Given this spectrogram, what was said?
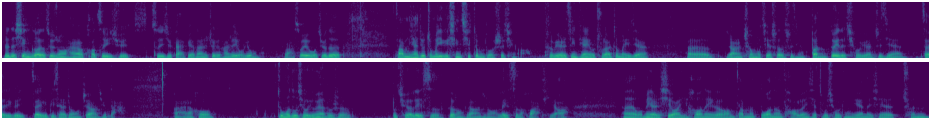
人的性格最终还要靠自己去自己去改变，但是这个还是有用的，是吧？所以我觉得咱们你看就这么一个星期这么多事情啊，特别是今天又出来这么一件呃让人瞠目结舌的事情，本队的球员之间在一个在一个比赛中这样去打啊，然后中国足球永远都是不缺类似各种各样这种类似的话题啊。呃，我们也是希望以后那个咱们多能讨论一些足球中间的一些纯。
